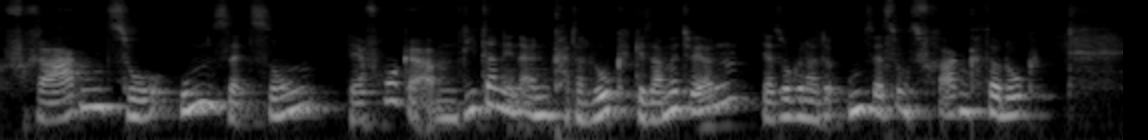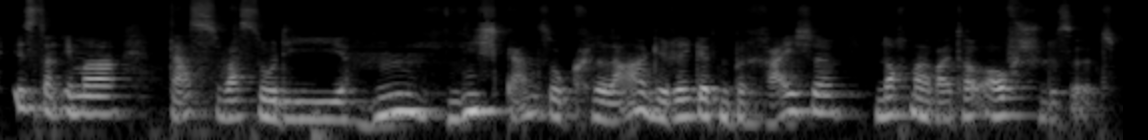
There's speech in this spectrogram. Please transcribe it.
Fragen zur Umsetzung der Vorgaben, die dann in einem Katalog gesammelt werden, der sogenannte Umsetzungsfragenkatalog, ist dann immer das, was so die hm, nicht ganz so klar geregelten Bereiche nochmal weiter aufschlüsselt.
